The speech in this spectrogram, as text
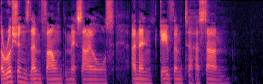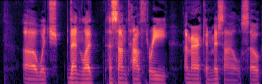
The Russians then found the missiles and then gave them to Hassan, uh, which then led Hassan to have three American missiles. So,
